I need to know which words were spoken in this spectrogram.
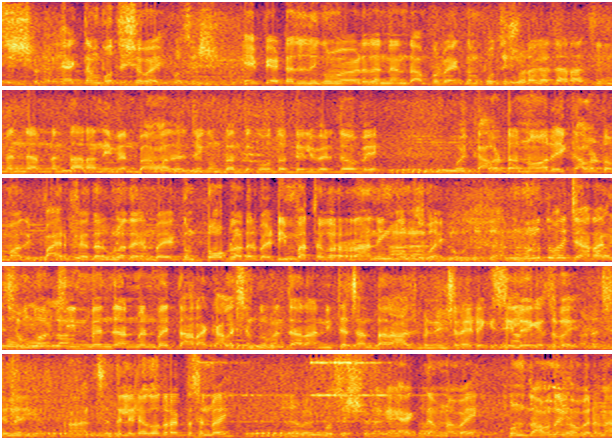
পঁচিশশো টাকা। একদম পঁচিশশো ভাই? পঁচিশশো। এই পেয়ারটা যদি কোনো ব্যবহার নেন দাম পড়বে একদম পঁচিশশো টাকা। যারা চিনবেন জানবেন তারা নেবেন। বাংলাদেশ যে কোনো প্রান্তে কবুতর ডেলিভারি দেওয়া হবে। ওই কালোটা নর এই কালোটা মাদি। পায়ের ফেদারগুলো দেখেন ভাই একদম টপ লাডার ভাই। ডিম বাচ্চা করা রানিং করতো ভাই। মূলত ভাই যারা কবুতর চিনবেন জানবেন ভাই তারা কালেকশন করবেন। যারা নিতে চান তারা আসবেন ইনশাল্লাহ এটা কি সেল হয়ে গেছে ভাই? হয়ে গেছে। আচ্ছা তাহলে এটা কত রাখতেছেন ভাই? ভাই পঁচিশশো টাকা একদম। না ভাই? কোনো দাম দামি হবে না না?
